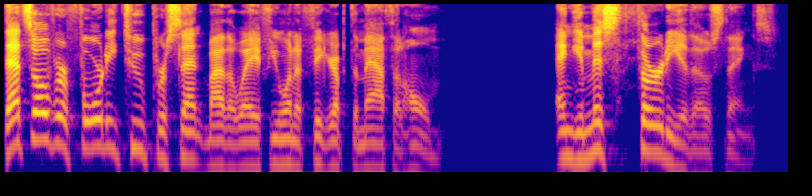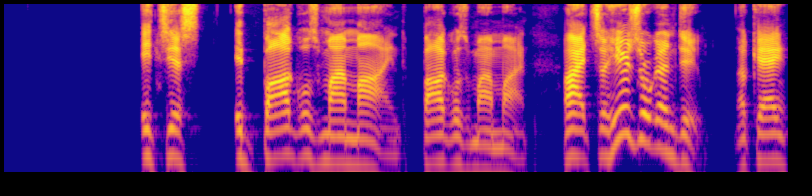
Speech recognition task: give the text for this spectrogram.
That's over 42%, by the way, if you want to figure up the math at home. And you missed 30 of those things. It just, it boggles my mind. Boggles my mind. All right, so here's what we're going to do, okay?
